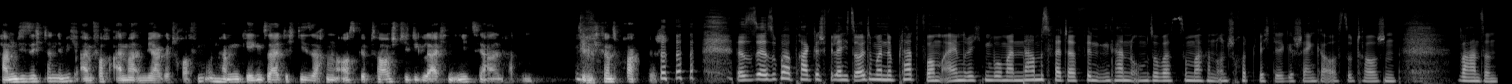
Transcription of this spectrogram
haben die sich dann nämlich einfach einmal im Jahr getroffen und haben gegenseitig die Sachen ausgetauscht, die die gleichen Initialen hatten. Finde ich ganz praktisch. das ist ja super praktisch. Vielleicht sollte man eine Plattform einrichten, wo man Namensvetter finden kann, um sowas zu machen und Schrottwichtelgeschenke auszutauschen. Wahnsinn.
